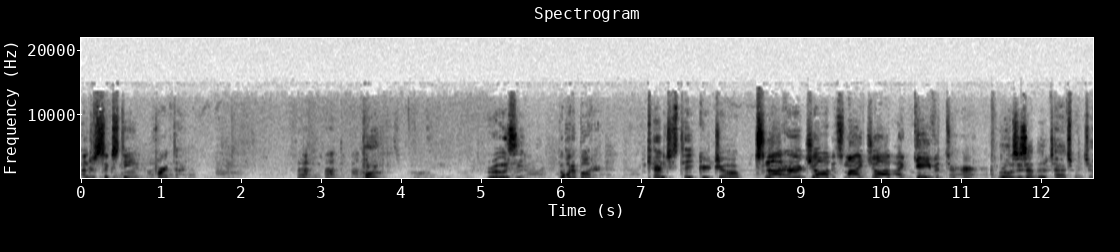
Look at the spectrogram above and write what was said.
under sixteen, part time. Come on. Rosie, What about her? can't just take your job. It's not her job. It's my job. I gave it to her. Rosie's at the detachment, Joey.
